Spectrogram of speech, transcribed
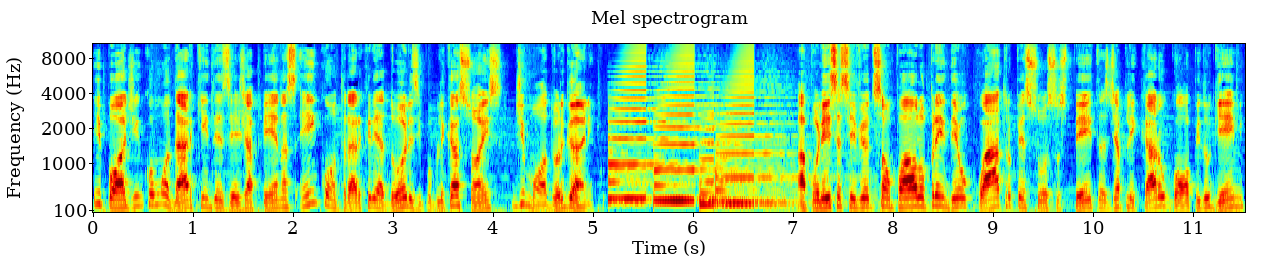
e pode incomodar quem deseja apenas encontrar criadores e publicações de modo orgânico. A Polícia Civil de São Paulo prendeu quatro pessoas suspeitas de aplicar o golpe do game,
